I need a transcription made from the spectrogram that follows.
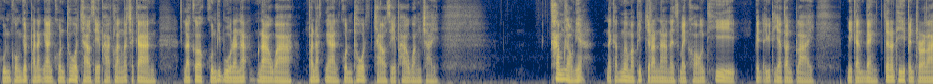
ขุนคงยศพนักงานคนโทษชาวเสภาคลังราชการ แล้วก็ขุนพิบูรณนาวา พนักงานคนโทษชาวเสภาวังชัยคำเหล่านี้ นะครับเมื่อมาพิจารณาในสมัยของที่เป็นอยุธยาตอนปลาย มีการแบ่งเจ้าหน้าที่เป็นตรา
